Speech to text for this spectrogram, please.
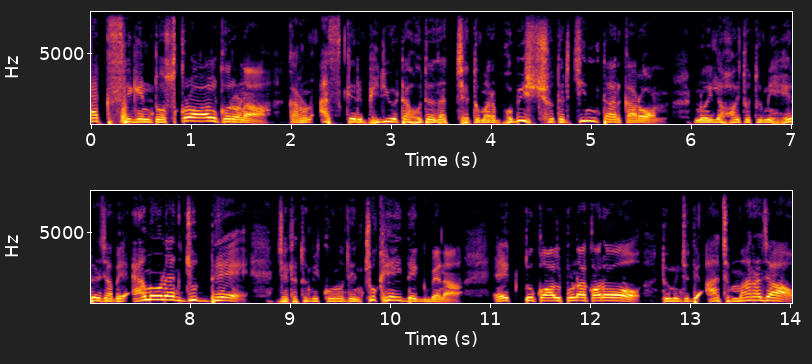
এক সেকেন্ডও স্ক্রল করো না। কারণ আজকের ভিডিওটা হতে যাচ্ছে তোমার ভবিষ্যতের চিন্তার কারণ। নইলে হয়তো তুমি হেরে যাবে এমন এক যুদ্ধে, যেটা তুমি কোনোদিন চোখেই দেখবে না। একটু কল্পনা করো, তুমি যদি আজ মারা যাও,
